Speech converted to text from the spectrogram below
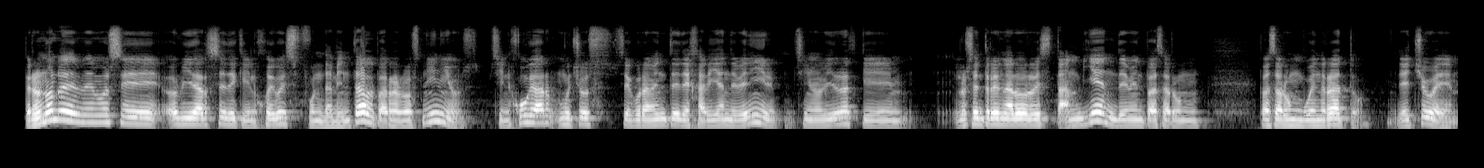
Pero no debemos eh, olvidarse de que el juego es fundamental para los niños. Sin jugar, muchos seguramente dejarían de venir. Sin olvidar que los entrenadores también deben pasar un, pasar un buen rato. De hecho, eh,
